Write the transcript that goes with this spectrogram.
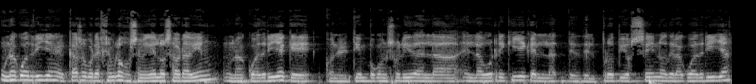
una cuadrilla, en el caso, por ejemplo, José Miguel lo sabrá bien, una cuadrilla que con el tiempo consolida en la, en la borriquilla y que desde el propio seno de la cuadrilla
